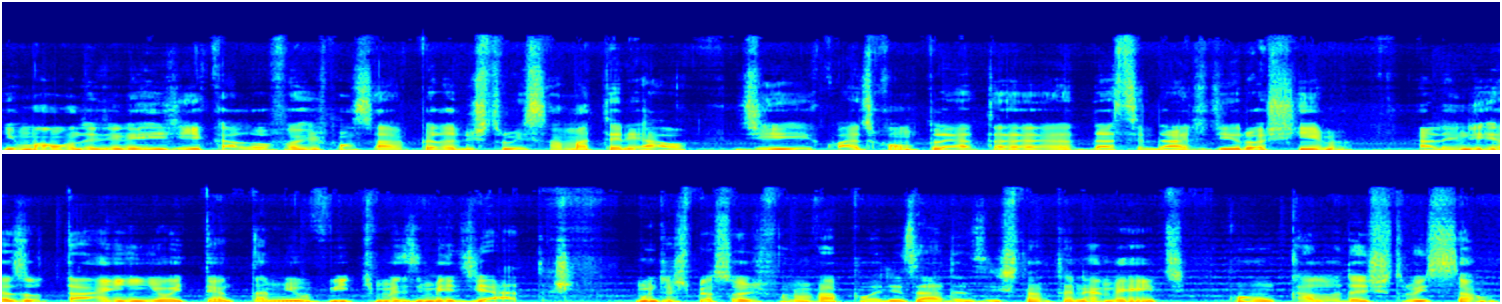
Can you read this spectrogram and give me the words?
e uma onda de energia e calor foi responsável pela destruição material de quase completa da cidade de Hiroshima, além de resultar em 80 mil vítimas imediatas. Muitas pessoas foram vaporizadas instantaneamente com o calor da destruição.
